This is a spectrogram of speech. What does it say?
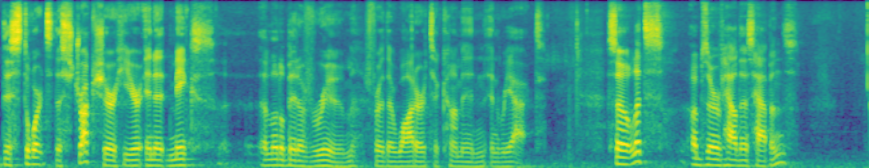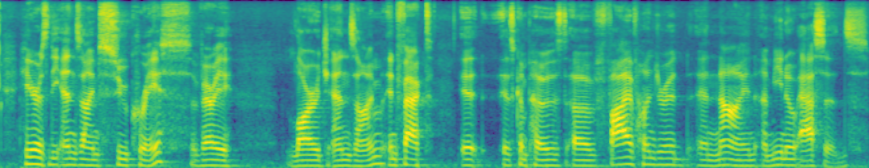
distorts the structure here and it makes a little bit of room for the water to come in and react. So let's observe how this happens. Here is the enzyme sucrase, a very large enzyme. In fact, it is composed of 509 amino acids.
